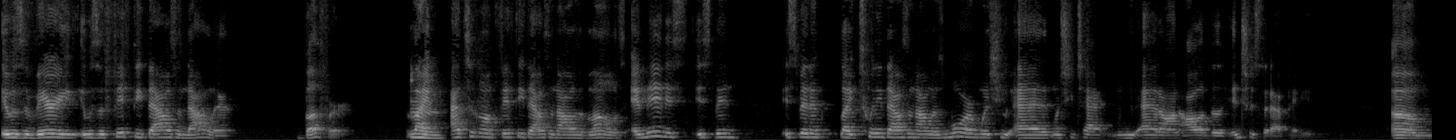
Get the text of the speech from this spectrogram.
it was a very it was a fifty thousand dollar buffer. Like Mm. I took on fifty thousand dollars of loans, and then it's it's been it's been like twenty thousand dollars more once you add once you chat when you add on all of the interest that I paid. Um,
